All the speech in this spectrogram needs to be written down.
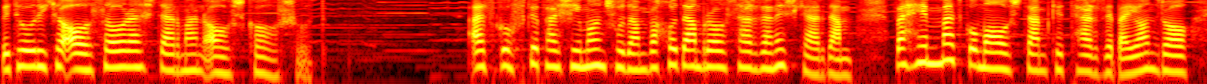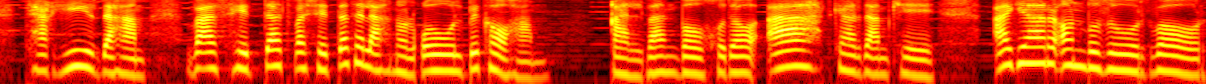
به طوری که آثارش در من آشکار شد. از گفته پشیمان شدم و خودم را سرزنش کردم و همت گماشتم که طرز بیان را تغییر دهم و از هدت و شدت لحن القول بکاهم. قلبا با خدا عهد کردم که اگر آن بزرگوار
